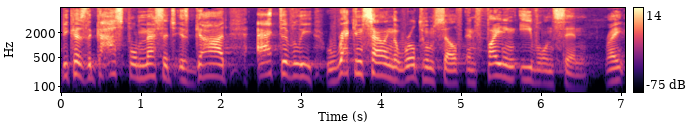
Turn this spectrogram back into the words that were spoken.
Because the gospel message is God actively reconciling the world to himself and fighting evil and sin, right?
